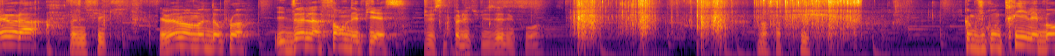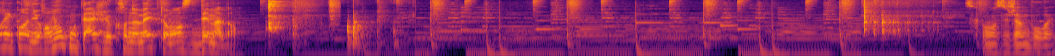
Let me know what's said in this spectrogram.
Et voilà, magnifique. Il y a même un mode d'emploi. Il donne la forme des pièces. Je vais essayer de pas l'utiliser du coup. Hein. Non, ça pue. Comme je compte trier les bords et coins durant mon comptage, le chronomètre commence dès maintenant. Ça commence déjà à me bourrer.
